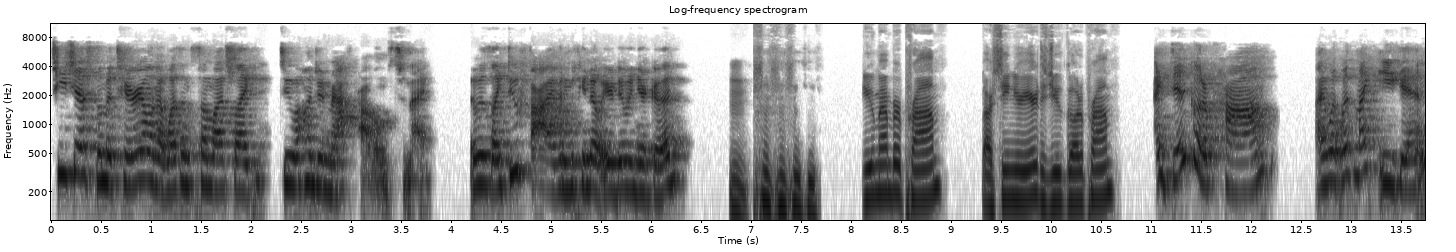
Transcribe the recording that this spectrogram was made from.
teaching us the material and it wasn't so much like do 100 math problems tonight. It was like do five, and if you know what you're doing, you're good. Hmm. Do you remember prom? Our senior year, did you go to prom? I did go to prom. I went with Mike Egan,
